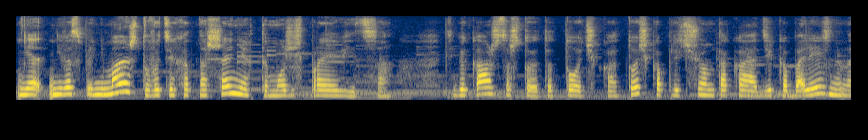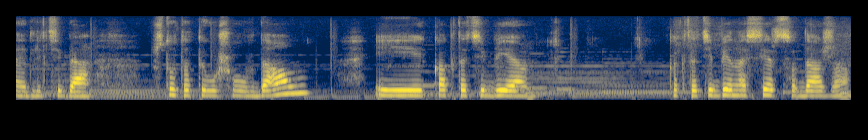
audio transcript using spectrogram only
не, не воспринимаешь, что в этих отношениях ты можешь проявиться. Тебе кажется, что это точка. Точка, причем такая дико болезненная для тебя. Что-то ты ушел в даун, и как-то тебе, как-то тебе на сердце даже,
